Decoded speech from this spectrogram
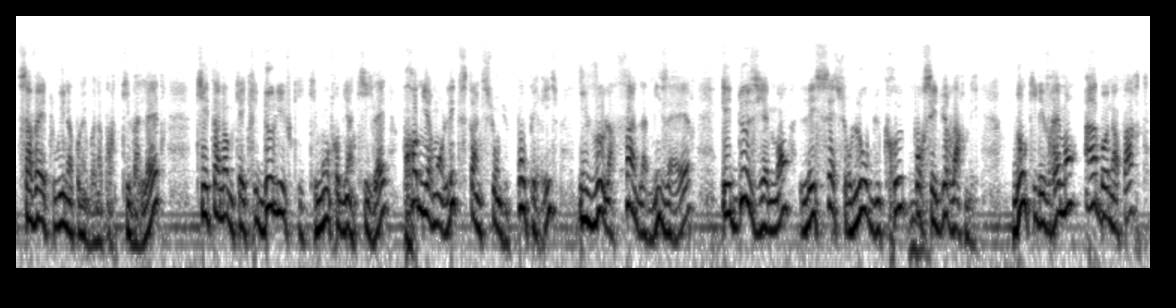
Ça va être Louis-Napoléon Bonaparte qui va l'être, qui est un homme qui a écrit deux livres qui, qui montrent bien qui il est. Premièrement, l'extinction du paupérisme, il veut la fin de la misère, et deuxièmement, l'essai sur l'aube du creux pour séduire l'armée. Donc il est vraiment un Bonaparte,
